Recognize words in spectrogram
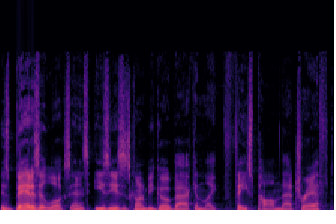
as bad as it looks, and as easy as it's going to be, go back and like face palm that draft.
